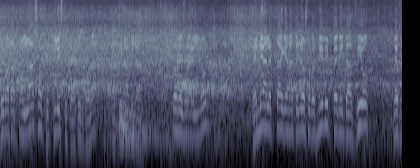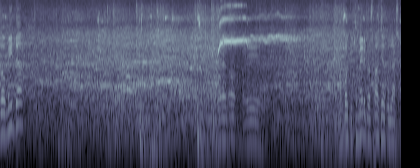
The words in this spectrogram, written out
Βήματα από τον Λάσα που κλείστηκε αυτή τη φορά από την άμυνα των Ισραηλινών. 9 λεπτά για να τελειώσει το παιχνίδι. 52-70. Εδώ η αποτυχημένη προσπάθεια του Λάσκα.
